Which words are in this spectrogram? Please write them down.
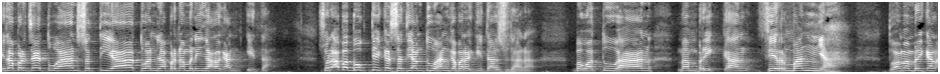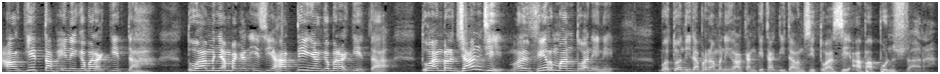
Kita percaya Tuhan setia, Tuhan tidak pernah meninggalkan kita. Saudara apa bukti kesetiaan Tuhan kepada kita saudara? Bahwa Tuhan memberikan firman-Nya. Tuhan memberikan Alkitab ini kepada kita. Tuhan menyampaikan isi hatinya kepada kita. Tuhan berjanji melalui firman Tuhan ini. Bahwa Tuhan tidak pernah meninggalkan kita di dalam situasi apa pun saudara.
